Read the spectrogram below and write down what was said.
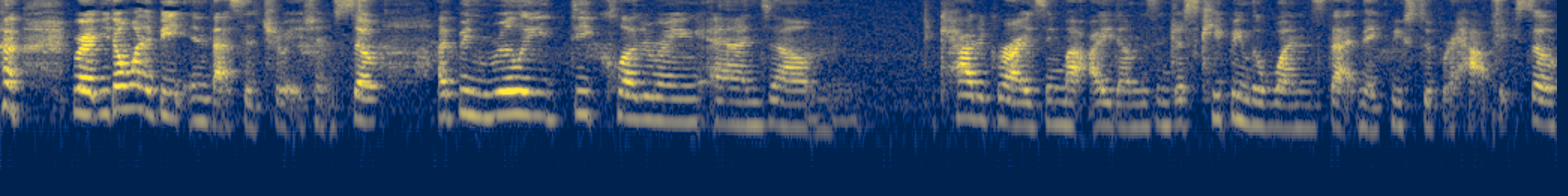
right? You don't want to be in that situation. So I've been really decluttering and um, categorizing my items and just keeping the ones that make me super happy. So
